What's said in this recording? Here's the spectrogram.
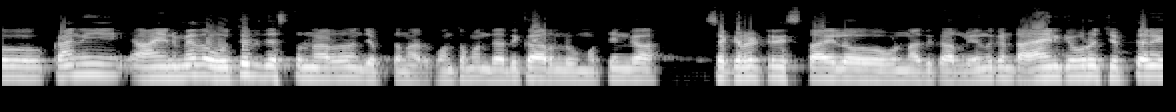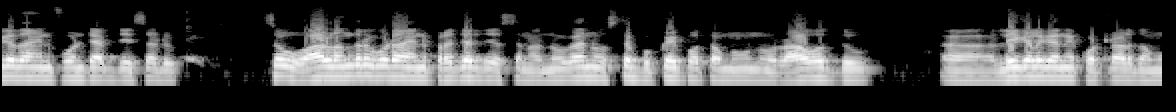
కానీ ఆయన మీద ఒత్తిడి తెస్తున్నారు అని చెప్తున్నారు. కొంతమంది అధికారులు ముఖ్యంగా సెక్రటరీ స్థాయిలో ఉన్న అధికారులు. ఎందుకంటే ఆయనకి ఎవరో చెప్తేనే కదా ఆయన ఫోన్ ట్యాప్ చేశాడు. సో వాళ్ళందరూ కూడా ఆయన ప్రెజర్ చేస్తున్నారు. నువ్వు కానీ వస్తే బుక్ అయిపోతాము నువ్వు రావద్దు లీగల్గానే కొట్లాడదాము.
